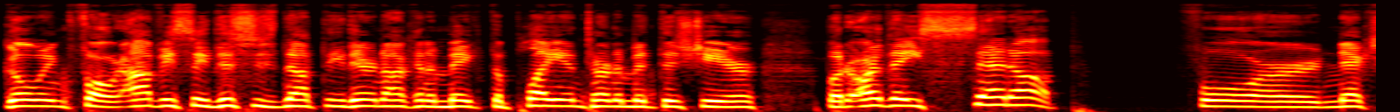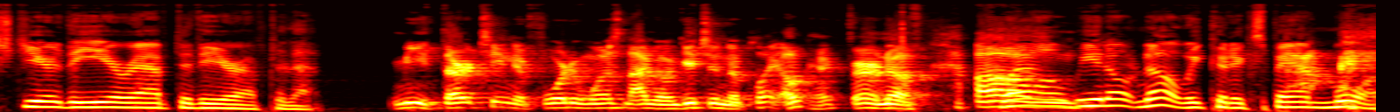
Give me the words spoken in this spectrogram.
going forward? Obviously, this is not the they're not going to make the play-in tournament this year, but are they set up for next year, the year after, the year after that? Me, 13 and 41 is not going to get you in the play. Okay, fair enough. Um, well, we don't know. We could expand more.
